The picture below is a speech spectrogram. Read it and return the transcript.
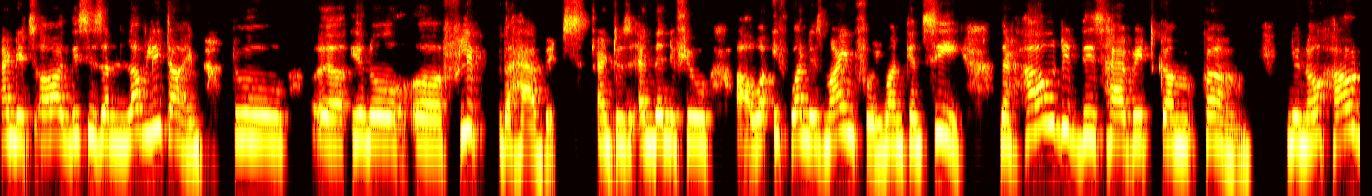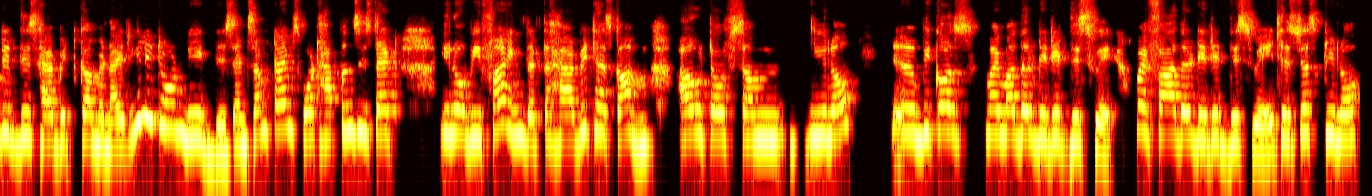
and it's all this is a lovely time to uh, you know uh, flip the habits and to and then if you uh, if one is mindful one can see that how did this habit come come? You know how did this habit come? And i really don't need this. And sometimes what happens is that you know we find that the habit has come out of some you know uh, because my mother did it this way my father did it this way. It is just you know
